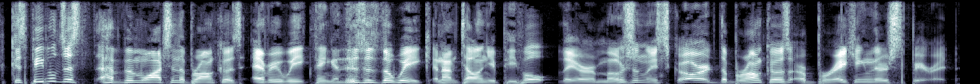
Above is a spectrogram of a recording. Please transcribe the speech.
Because people just have been watching the Broncos every week thinking this is the week. And I'm telling you, people, they are emotionally scarred. The Broncos are breaking their spirit.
